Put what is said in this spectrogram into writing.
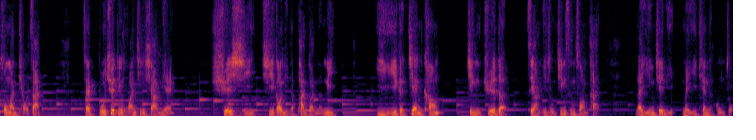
充满挑战，在不确定环境下面，学习提高你的判断能力。”以一个健康、警觉的这样一种精神状态，来迎接你每一天的工作。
